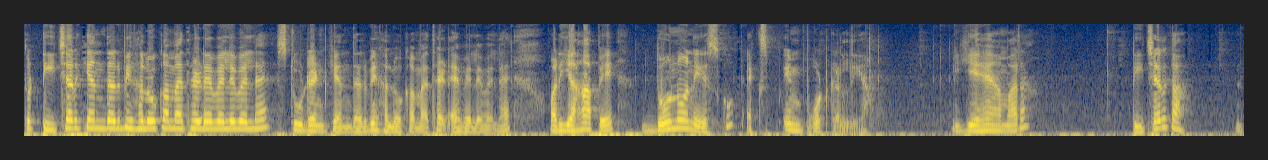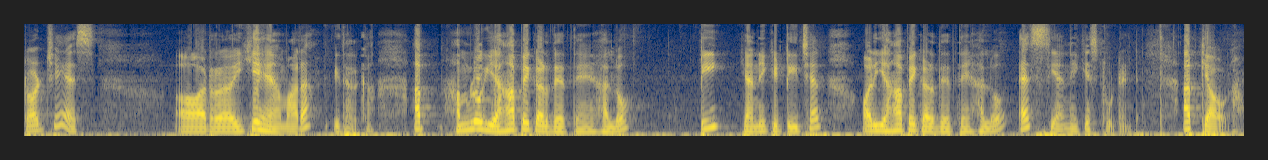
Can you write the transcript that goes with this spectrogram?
तो टीचर के अंदर भी हलो का मेथड अवेलेबल है स्टूडेंट के अंदर भी हलो का मेथड अवेलेबल है और यहाँ पे दोनों ने इसको इंपोर्ट कर लिया। ये है हमारा टीचर का डॉट जे और ये है हमारा इधर का। अब हम लोग यहाँ पे कर देते हैं हलो टी यानी कि टीचर और यहाँ पे कर देते हैं हलो एस यानी कि स्टूडेंट अब क्या होगा?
